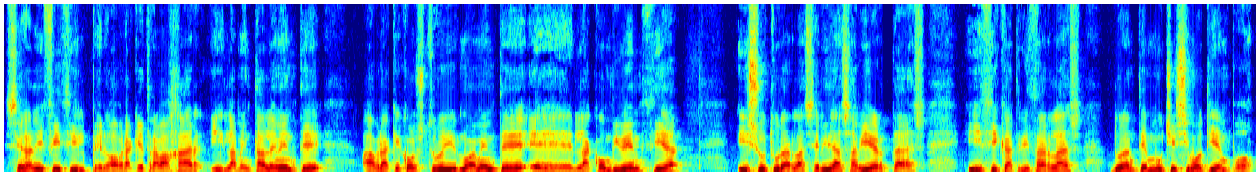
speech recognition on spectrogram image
Será difícil, pero habrá que trabajar y lamentablemente habrá que construir nuevamente eh, la convivencia y suturar las heridas abiertas y cicatrizarlas durante muchísimo tiempo,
